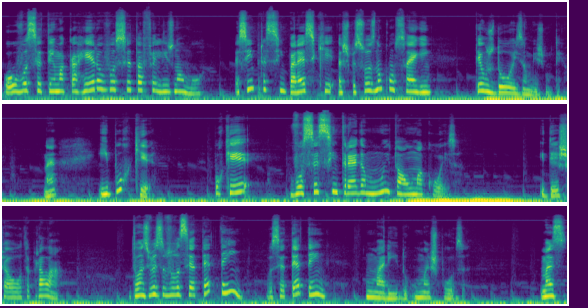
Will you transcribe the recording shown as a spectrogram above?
Ou você tem uma carreira ou você está feliz no amor. É sempre assim. Parece que as pessoas não conseguem ter os dois ao mesmo tempo, né? E por quê? Porque você se entrega muito a uma coisa e deixa a outra para lá. Então, às vezes, você até tem, você até tem um marido, uma esposa. Mas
